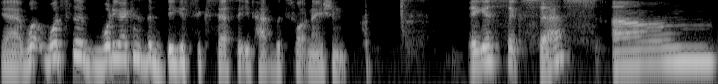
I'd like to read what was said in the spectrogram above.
yeah what, what's the what do you reckon is the biggest success that you've had with swat nation Biggest success? Um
